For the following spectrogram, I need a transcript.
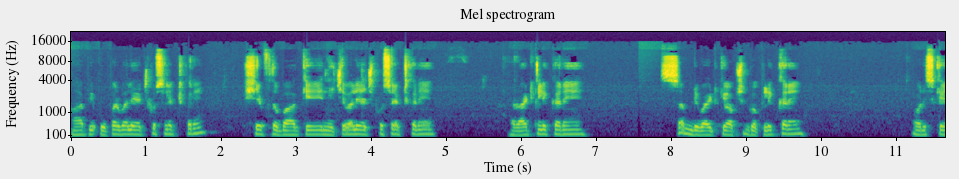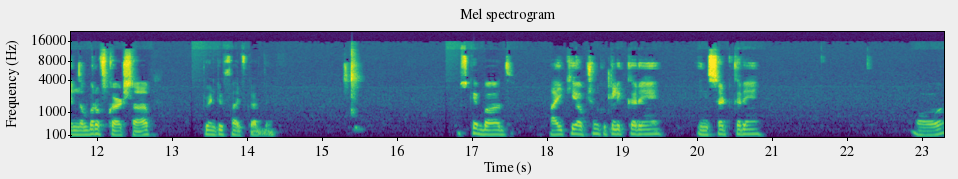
आप ये ऊपर वाले एज को सिलेक्ट करें शिफ्ट दबा के नीचे वाले एज को सिलेक्ट करें राइट क्लिक करें सब डिवाइड के ऑप्शन को क्लिक करें और इसके नंबर ऑफ़ कार्ड्स आप 25 कर दें। उसके बाद आई के ऑप्शन को क्लिक करें इंसर्ट करें और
